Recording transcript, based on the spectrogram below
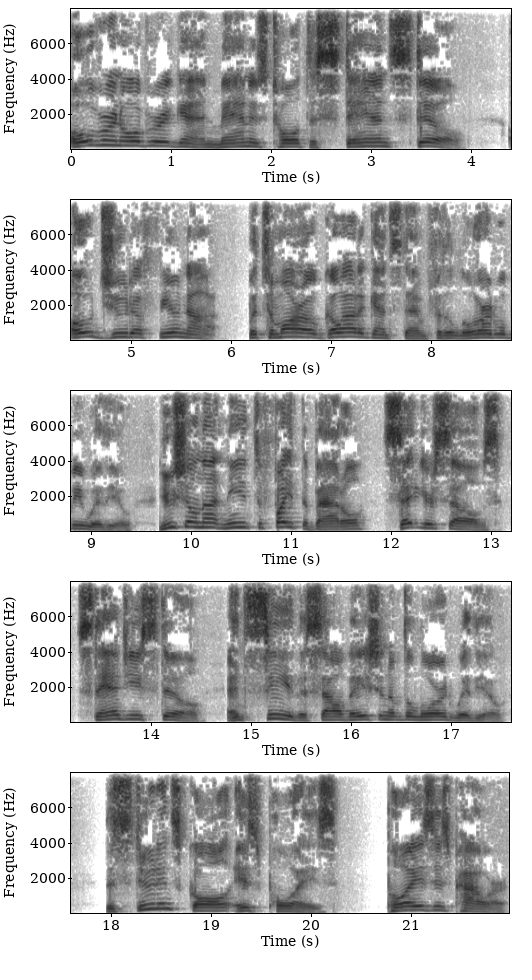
Over and over again, man is told to stand still. O Judah, fear not, but tomorrow go out against them, for the Lord will be with you. You shall not need to fight the battle. Set yourselves, stand ye still, and see the salvation of the Lord with you. The student's goal is poise. Poise is power,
